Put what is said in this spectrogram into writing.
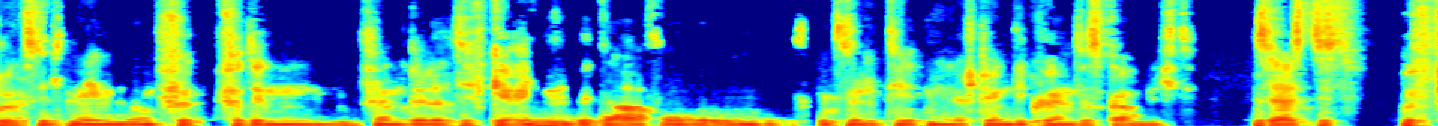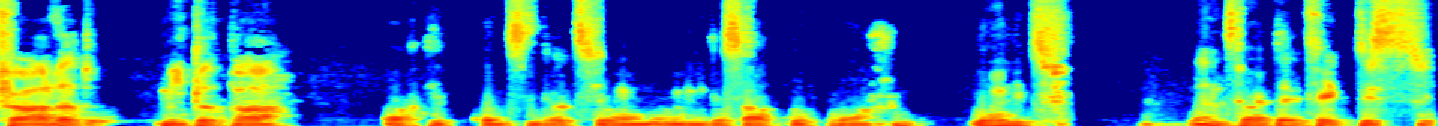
Rücksicht nehmen und für, für, den, für einen relativ geringen Bedarf Spezialitäten herstellen, die können das gar nicht. Das heißt, es befördert mittelbar auch die Konzentration in der Saatgutbranche. Und ein zweiter Effekt ist,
